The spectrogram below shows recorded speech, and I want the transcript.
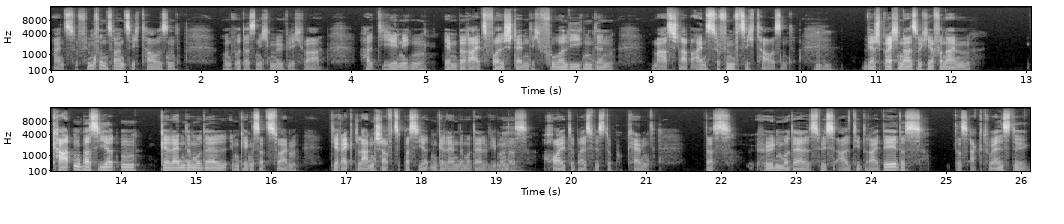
1 zu 25.000 und wo das nicht möglich war, halt diejenigen im bereits vollständig vorliegenden Maßstab 1 zu 50.000. Mhm. Wir sprechen also hier von einem kartenbasierten Geländemodell im Gegensatz zu einem direkt landschaftsbasierten Geländemodell, wie man mhm. das heute bei Swistopo kennt. Das Höhenmodell Swiss Alti 3D, das, das aktuellste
